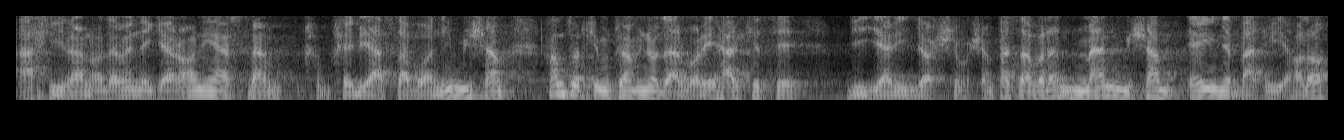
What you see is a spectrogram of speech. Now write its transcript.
اخیرا آدم نگرانی هستم. خیلی عصبانی میشم. همونطور که می‌تونم این رو درباره هر کسی دیگری داشته باشم. پس اولا من میشم عین بقیه. حالا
